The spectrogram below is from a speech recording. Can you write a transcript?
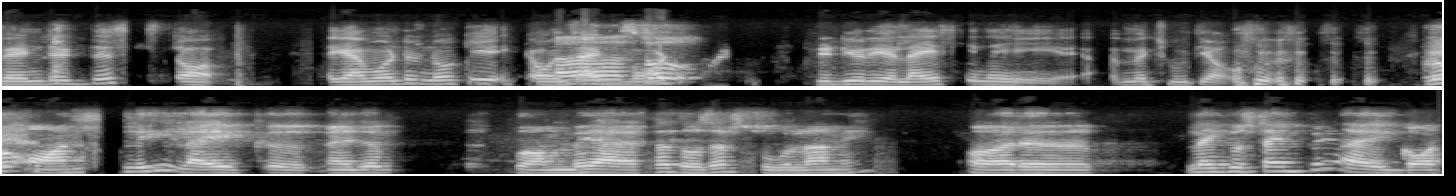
When did this? Stop. Like I want to know कि कौन सा Uh, so did you realize कि नहीं मैं चूतिया हूँ। ब्रो ऑनेस्टली लाइक मैं जब बॉम्बे आया था 2016 में और लाइक उस टाइम पे I got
